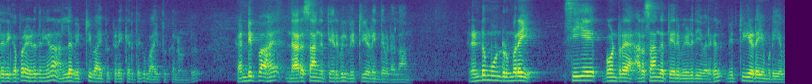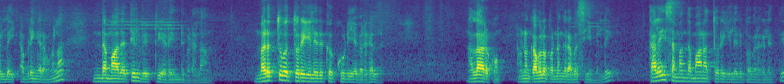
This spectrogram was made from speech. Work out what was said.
தேதிக்கு அப்புறம் எழுதுனீங்கன்னா நல்ல வெற்றி வாய்ப்பு கிடைக்கிறதுக்கு வாய்ப்புகள் உண்டு. கண்டிப்பாக இந்த அரசாங்க தேர்வில் வெற்றி அடைந்து விடலாம். ரெண்டு மூன்று முறை சிஏ போன்ற அரசாங்க தேர்வு எழுதியவர்கள் வெற்றியடைய முடியவில்லை அப்படிங்கிறவங்களாம் இந்த மாதத்தில் வெற்றி அடைந்து விடலாம் மருத்துவத்துறையில் இருக்கக்கூடியவர்கள் நல்லாயிருக்கும். ஒன்றும் கவலை பண்ணுங்கிற அவசியம் இல்லை. கலை சம்பந்தமான துறையில் இருப்பவர்களுக்கு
